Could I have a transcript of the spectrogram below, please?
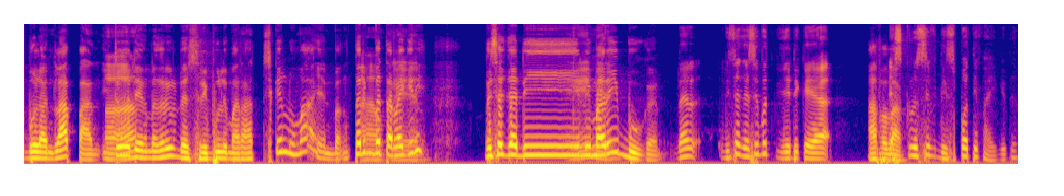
bulan 8 itu Ah. udah yang dengerin udah 1500 kan lumayan bang. Ntar bentar lagi Amin. nih bisa jadi Ini. 5000 kan. Dan bisa gak sih buat jadi kayak Apa bang? eksklusif di Spotify gitu?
